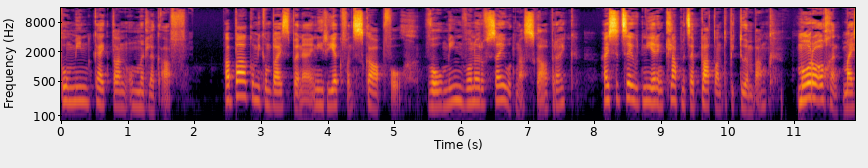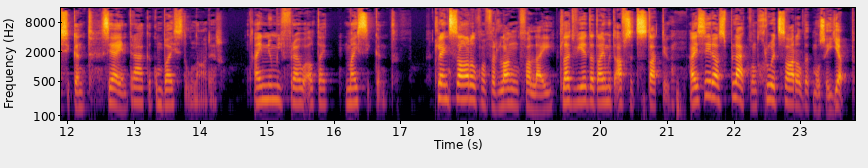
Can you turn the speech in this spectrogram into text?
Wilmien kyk dan onmiddellik af. Haar pa kom die kombuis binne en die reuk van skaap volg. Wilmien wonder of sy ook na skaap ruik. Hy sit sy hoed neer en klap met sy plathand op die toonbank. "Môreoggend, meisiekind," sê hy en trek 'n kombuisstoel nader. Hy noem die vrou altyd meisiekind. Klein Sarel van Verlang Vallei laat weet dat hy moet afsit stad toe. Hy sê daar's plek want groot Sarel dit mos 'n jip.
